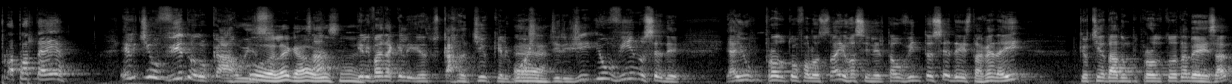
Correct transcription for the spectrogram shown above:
pra plateia. Ele tinha ouvido no carro isso. Pô, legal sabe? isso, né? Que ele vai naquele carro antigo que ele gosta É. de dirigir e ouvindo o CD. E aí o produtor falou assim: aí, Rocinha, ele tá ouvindo teu CD, tá vendo aí? Que eu tinha dado um pro produtor também, sabe?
